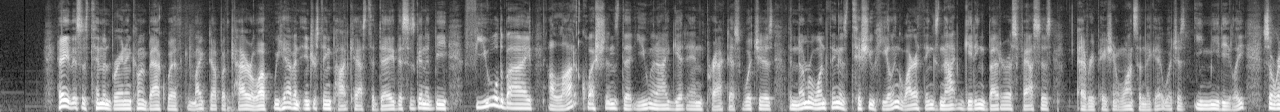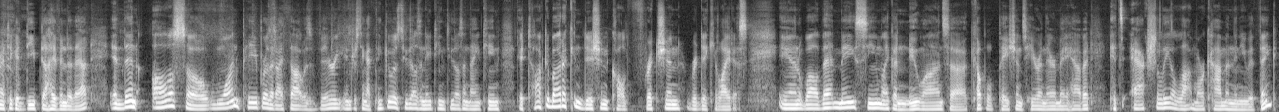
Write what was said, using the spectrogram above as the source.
Hey, this is Tim and Brandon coming back with Mic'd Up with ChiroUp. We have an interesting podcast today. This is going to be fueled by a lot of questions that you and I get in practice, which is the number one thing is tissue healing. Why are things not getting better as fast as every patient wants them to get, which is immediately. So we're going to take a deep dive into that. And then also, one paper that I thought was very interesting, I think it was 2018, 2019, it talked about a condition called friction radiculitis. And while that may seem like a nuance, a couple patients here and there may have it, it's actually a lot more common than you would think.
